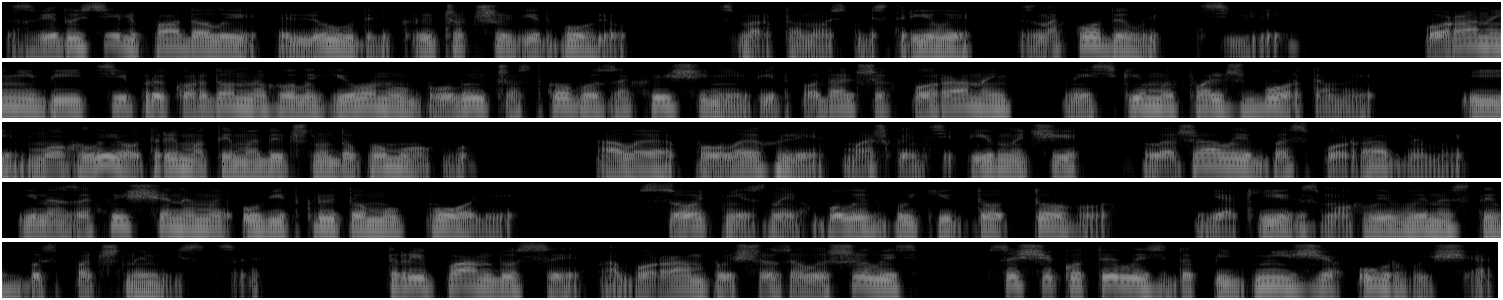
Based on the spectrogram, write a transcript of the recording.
Звідусіль падали люди, кричачи від болю, смертоносні стріли знаходили цілі. Поранені бійці прикордонного легіону були частково захищені від подальших поранень низькими фальшбортами і могли отримати медичну допомогу, але полеглі мешканці півночі лежали безпорадними і незахищеними у відкритому полі. Сотні з них були вбиті до того, як їх змогли винести в безпечне місце. Три пандуси або рампи, що залишились, все ще котились до підніжжя урвища.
